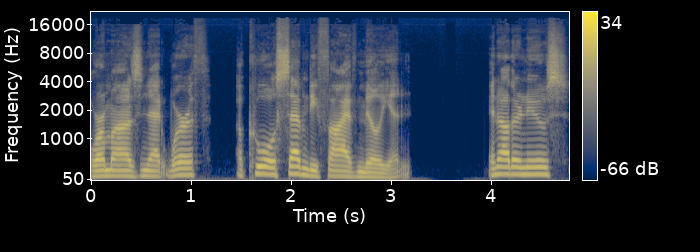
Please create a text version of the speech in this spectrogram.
Orman's net worth, a cool 75 million. In other news,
